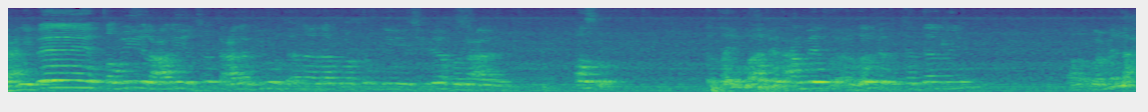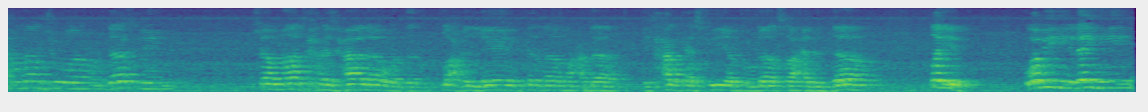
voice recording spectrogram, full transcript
يعني بيت طويل عريض فت على بيوت أنا لا تأخذني شي بياخذ عالي أصل طيب وقفت عن بيت غرفة الخدامة؟ واعمل لها حمام جوا داخلي. مشان ما تحرج حالها وبدها تطلع بالليل كذا ما حدا يتحركش فيها من أولاد صاحب الدار. طيب وبه إليه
